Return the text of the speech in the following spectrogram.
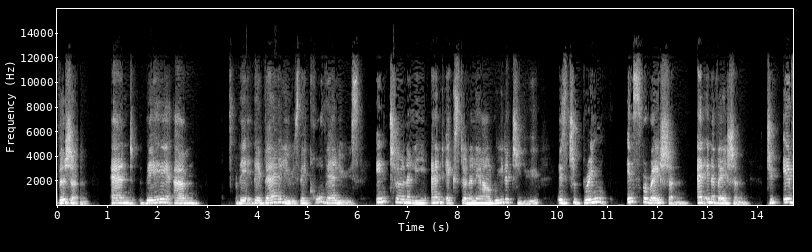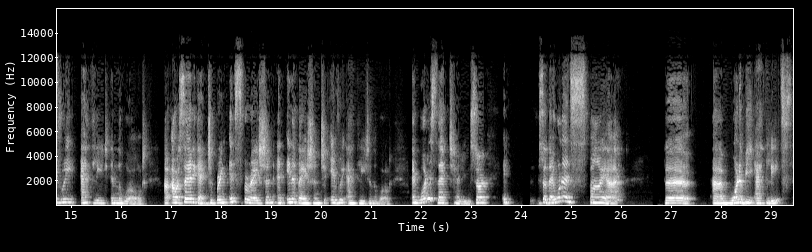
vision and their, um, their, their values, their core values, internally and externally, and I'll read it to you, is to bring inspiration and innovation to every athlete in the world. I'll say it again to bring inspiration and innovation to every athlete in the world. And what does that tell you? So so they want to inspire the um, wannabe athletes,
